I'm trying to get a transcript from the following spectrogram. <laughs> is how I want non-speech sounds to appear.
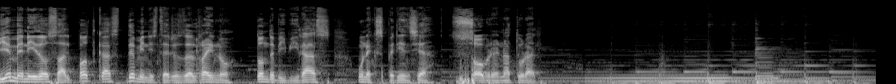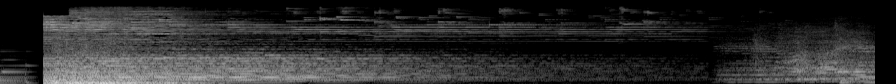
Bienvenidos al podcast de Ministerios del Reino, donde vivirás una experiencia sobrenatural.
